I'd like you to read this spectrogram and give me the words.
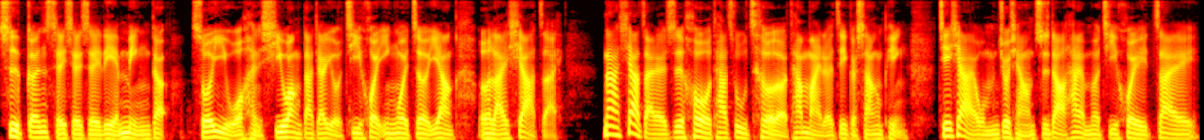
是跟谁谁谁联名的，所以我很希望大家有机会因为这样而来下载。那下载了之后，他注册了，他买了这个商品。接下来，我们就想要知道他有没有机会在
